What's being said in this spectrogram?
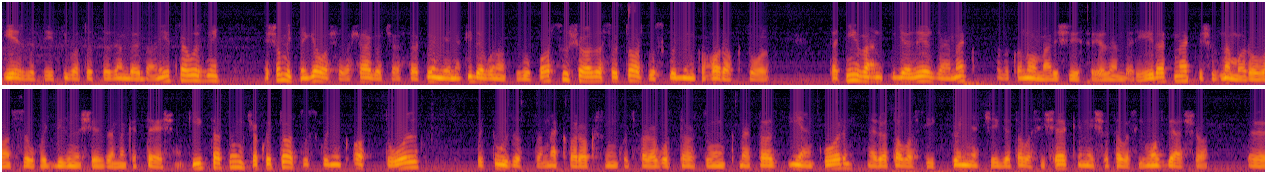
érzetét hivatott az emberben létrehozni, és amit még javasol a sárgacsászár könyvének ide vonatkozó passzusa, az az, hogy tartózkodjunk a haragtól. Tehát nyilván ugye az érzelmek azok a normális részei az emberi életnek, és nem arról van szó, hogy bizonyos érzelmeket teljesen kiiktatunk, csak hogy tartózkodjunk attól, hogy túlzottan megharagszunk, hogy haragot tartunk, mert az ilyenkor, erre a tavaszi könnyedsége, a tavaszi serkenés, a tavaszi mozgása ö,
